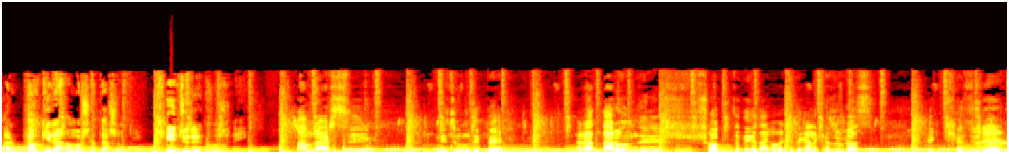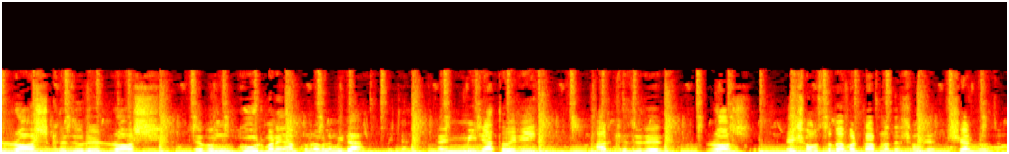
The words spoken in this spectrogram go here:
আর বাকিরা আমার সাথে আসুন খেজুরের খোঁজ নেই। আমরা আসছি নিঝুম দ্বীপে। একটা দারুণ জিনিস। সব যেদিকে তাকাবে সেদিকে খালি খেজুর গাছ। এই খেজুরের রস খেজুরের রস এবং গুড় মানে আম- তোমরা বলে মিঠা। এই মিঠা তৈরি আর খেজুরের রস এই সমস্ত ব্যাপারটা আপনাদের সঙ্গে শেয়ার করার জন্য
